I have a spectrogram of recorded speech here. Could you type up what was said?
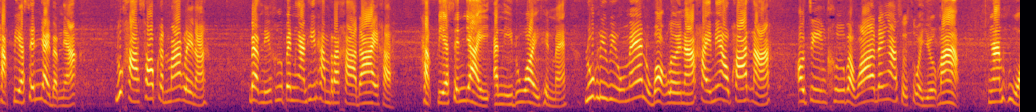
ถักเปียเส้นใหญ่แบบเนี้ยลูกค้าชอบกันมากเลยนะ แบบนี้คือเป็นงานที่ทำราคาได้ค่ะ ถักเปียเส้นใหญ่อันนี้ด้วยเห็นไหมลูกรีวิวแม่หนูบอกเลยนะ ใครไม่เอาพลาดนะ เอาจริงคือแบบว่าได้งานสวยๆเยอะมาก งานหัว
